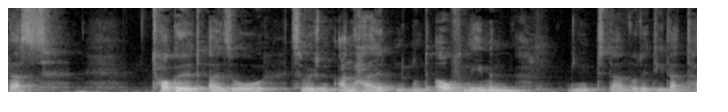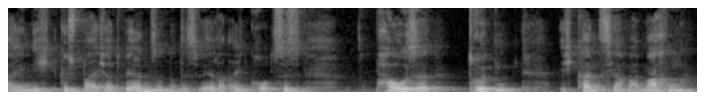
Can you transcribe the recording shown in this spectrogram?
Das toggelt also zwischen Anhalten und Aufnehmen. Und da würde die Datei nicht gespeichert werden, sondern das wäre ein kurzes Pause drücken. Ich kann es ja mal machen.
